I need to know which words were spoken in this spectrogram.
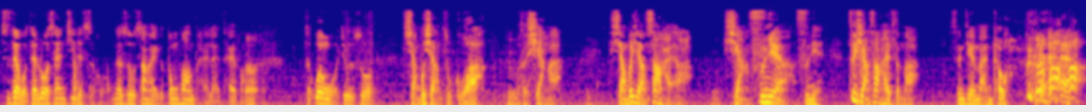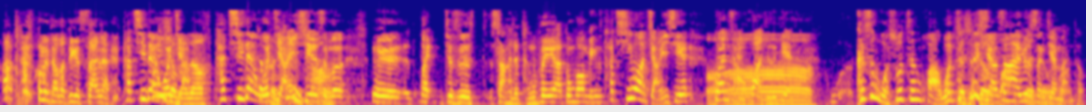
是在我在洛杉矶的时候，那时候上海有个东方台来采访，嗯问我就是说想不想祖国啊？嗯我说想啊，想不想上海啊？想，思念啊，思念。最想上海什么？生煎馒头。后来他把这个删了，他期待我讲他期待我讲一些什么呃外就是上海的腾飞啊，东方明珠，他期望讲一些官场话，就是电。哦我可是我说真话，我真的想上海就是生煎馒头，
